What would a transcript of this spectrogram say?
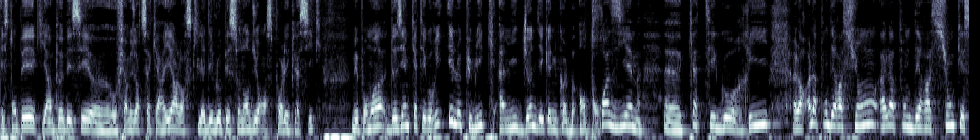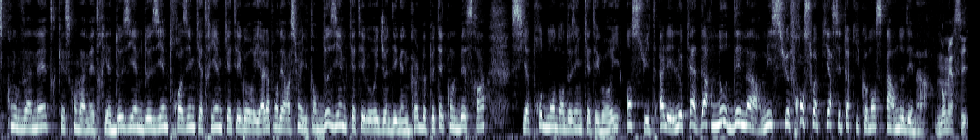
estompée qui a un peu baissé au fur et à mesure de sa carrière lorsqu'il a développé son endurance pour les classiques. Mais pour moi, deuxième catégorie et le public a mis John Degenkolb en troisième euh, catégorie. Alors à la pondération, à la pondération, qu'est-ce qu'on va mettre Qu'est-ce qu'on va mettre? Il y a deuxième, deuxième, troisième, quatrième catégorie. À la pondération, il est en deuxième catégorie John Degenkolb. Peut-être qu'on le baissera s'il y a trop de monde en deuxième catégorie. Ensuite, allez, le cas d'Arnaud Desmar. Messieurs, François Pierre, c'est toi qui commence. Arnaud Desmar. Non, merci.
